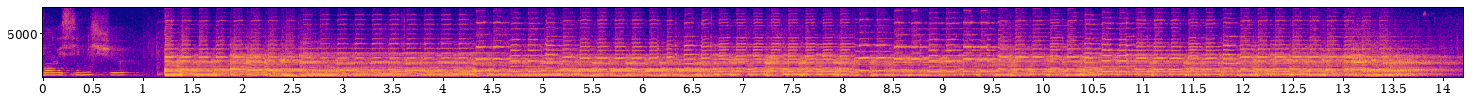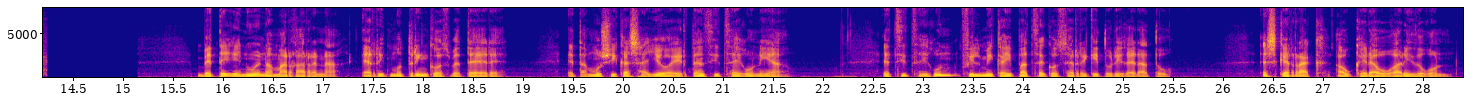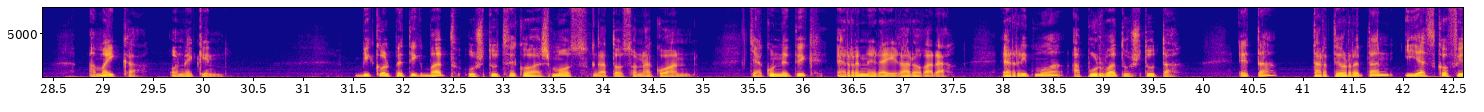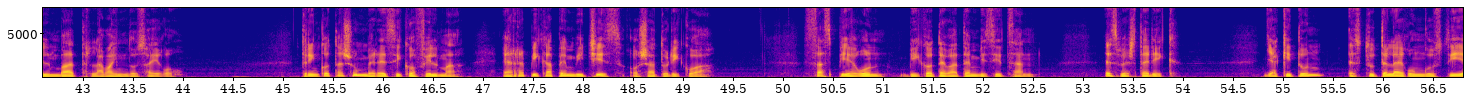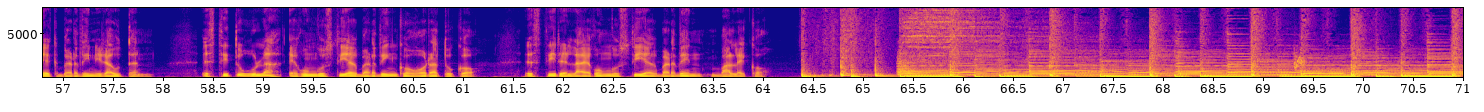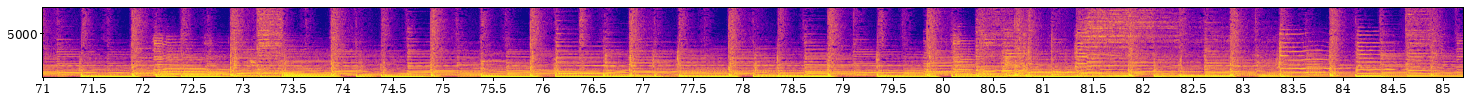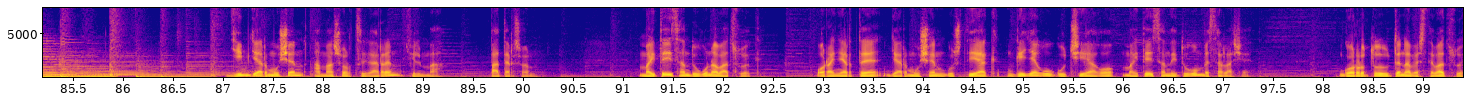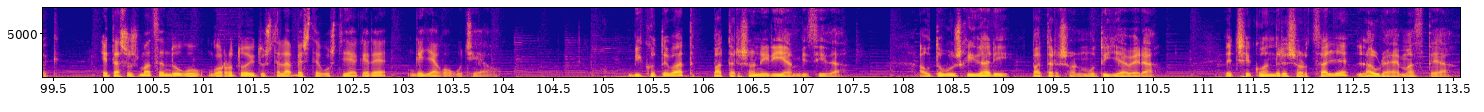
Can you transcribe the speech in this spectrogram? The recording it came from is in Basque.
souvent ici, monsieur. Bete genuen amargarrena, erritmo trinkoz bete ere, eta musika saioa irten zitzaigunia. Ez zitzaigun filmika aipatzeko zerrikituri geratu. Eskerrak aukera ugari dugun, amaika honekin. Bi kolpetik bat ustutzeko asmoz gatozonakoan. Jakunetik errenera igaro gara, erritmoa apur bat ustuta, eta tarte horretan iazko film bat labaindu zaigu trinkotasun bereziko filma, errepikapen bitxiz osaturikoa. Zazpi egun bikote baten bizitzan, ez besterik. Jakitun ez dutela egun guztiek berdin irauten, ez ditugula egun guztiak berdin kogoratuko, ez direla egun guztiak berdin baleko. Jim Jarmusen amazortzigarren filma, Patterson. Maite izan duguna batzuek. Orain arte, Jarmusen guztiak gehiago gutxiago maite izan ditugun bezalaxe. Gorrotu dutena beste batzuek, eta susmatzen dugu gorrotu dituztela beste guztiak ere gehiago gutxiago. Bikote bat Patterson irian bizi da. Autobus gidari Patterson mutila bera. Etxeko Andre sortzaile Laura emaztea.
